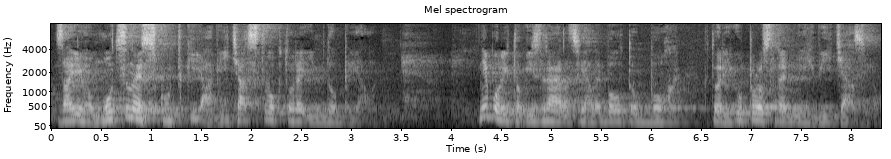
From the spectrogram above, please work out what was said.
za jeho mocné skutky a víťazstvo, ktoré im doprial. Neboli to Izraelci, ale bol to Boh, ktorý uprostred nich výťazil.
